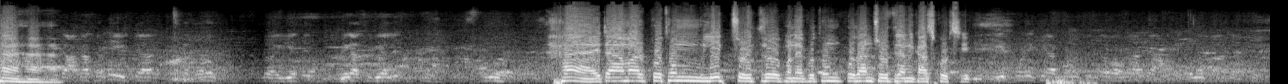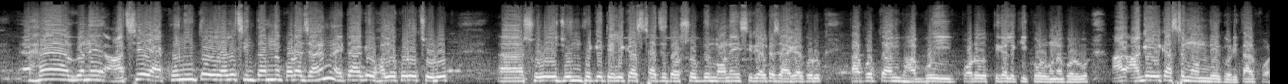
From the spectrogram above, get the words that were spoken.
হ্যাঁ হ্যাঁ হ্যাঁ। হয়, এটা আমার প্রথম লিড চরিত্র মানে প্রথম প্রধান চরিত্রে আমি কাজ করছি। হ্যাঁ মানে আছে, এখনই তো ওইভাবে চিন্তা ভাবনা করা যায় না, এটা আগে ভালো করে চলুক। ষোলোই জুন থেকে টেলিকাস্ট আছে, দর্শকদের মনে এই সিরিয়ালটা জায়গা করুক। তারপর তো আমি ভাববোই পরবর্তীকালে কি করব না করব। আর আগে এই কাজটা মন দিয়ে করি, তারপর।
